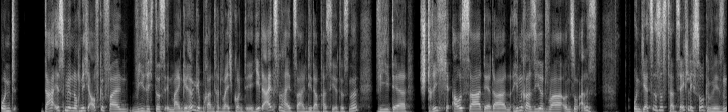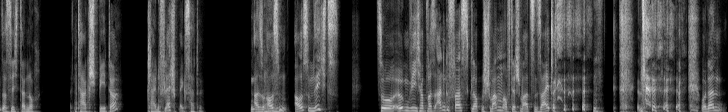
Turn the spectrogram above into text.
Und da ist mir noch nicht aufgefallen, wie sich das in mein Gehirn gebrannt hat, weil ich konnte jede Einzelheit sagen, die da passiert ist, ne? Wie der Strich aussah, der da hinrasiert war und so alles. Und jetzt ist es tatsächlich so gewesen, dass ich dann noch einen Tag später kleine Flashbacks hatte. Also Mhm. aus, dem, aus dem Nichts. So irgendwie, ich habe was angefasst, glaub, ein Schwamm auf der schwarzen Seite. und dann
